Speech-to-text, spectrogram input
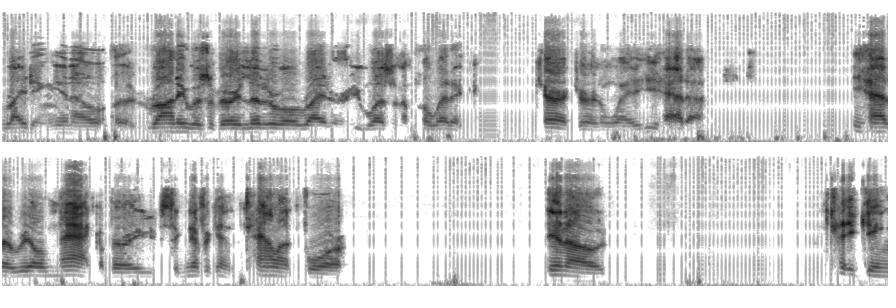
writing. You know, uh, Ronnie was a very literal writer. He wasn't a poetic character in a way. He had a he had a real knack, a very significant talent for, you know, taking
